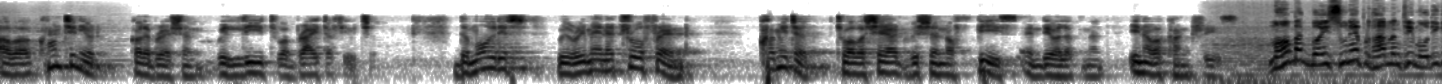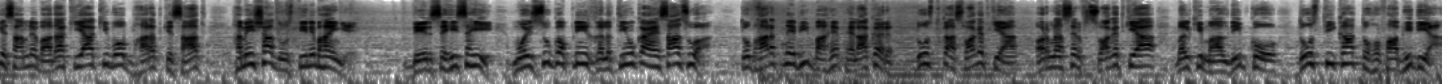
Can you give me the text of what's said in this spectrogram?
Our continued collaboration will lead to a brighter future. The Maldives will remain a true friend, committed to our shared vision of peace and development in our countries. मोहम्मद मोइसू ने प्रधानमंत्री मोदी के सामने वादा किया कि वो भारत के साथ हमेशा दोस्ती निभाएँगे देर से ही सही मोइसू को अपनी गलतियों का एहसास हुआ तो भारत ने भी बाहें फैलाकर दोस्त का स्वागत किया और न सिर्फ़ स्वागत किया बल्कि मालदीव को दोस्ती का तोहफा भी दिया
